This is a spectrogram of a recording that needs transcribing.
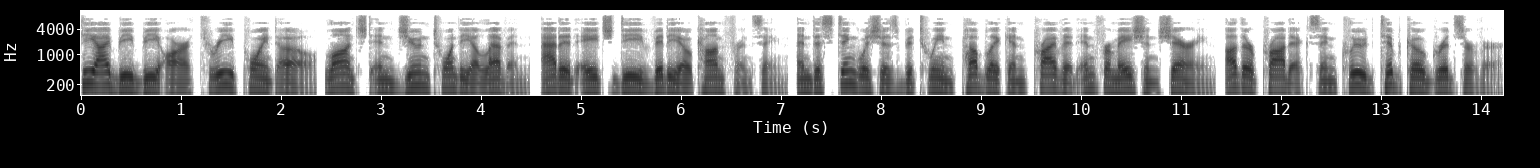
TIBBR 3.0, launched in June 2011, added HD video conferencing, and distinguishes between public and private information sharing. Other products include Tibco GridServer.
